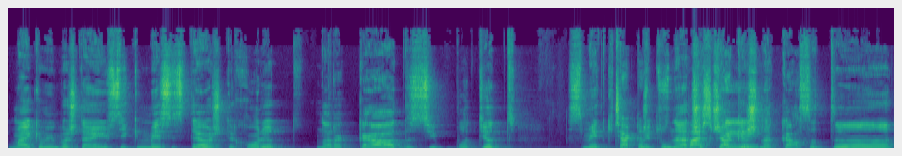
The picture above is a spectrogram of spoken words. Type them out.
майка ми и баща ми всеки месец трябваше да ходят на ръка да си платят сметките, Чакаш което значи опашки. чакаш на касата,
